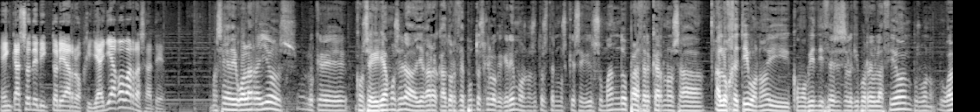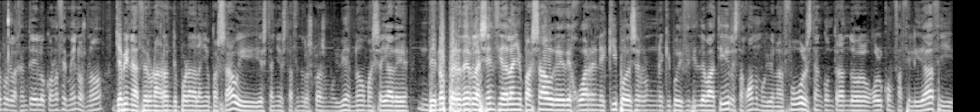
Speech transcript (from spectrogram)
en caso de victoria rojilla. Yago Barrasate. Más allá de igualar a ellos, lo que conseguiríamos era llegar a 14 puntos, que es lo que queremos. Nosotros tenemos que seguir sumando para acercarnos a, al objetivo, ¿no? Y como bien dices, es el equipo revelación, pues bueno, igual porque la gente lo conoce menos, ¿no? Ya viene a hacer una gran temporada el año pasado y este año está haciendo las cosas muy bien, ¿no? Más allá de, de no perder la esencia del año pasado, de, de, jugar en equipo, de ser un equipo difícil de batir, está jugando muy bien al fútbol, está encontrando el gol con facilidad y,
